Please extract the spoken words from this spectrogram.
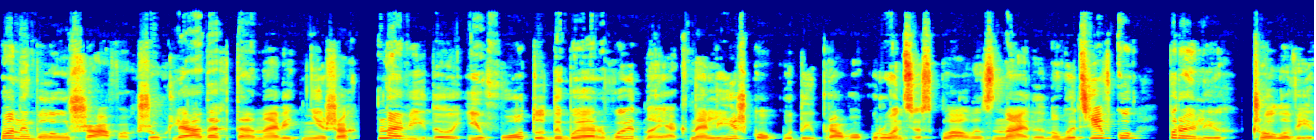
Вони були у шафах, шухлядах та навіть нішах. На відео і фото ДБР видно, як на ліжко, куди правоохоронці склали знайдену готівку, приліг чоловік.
